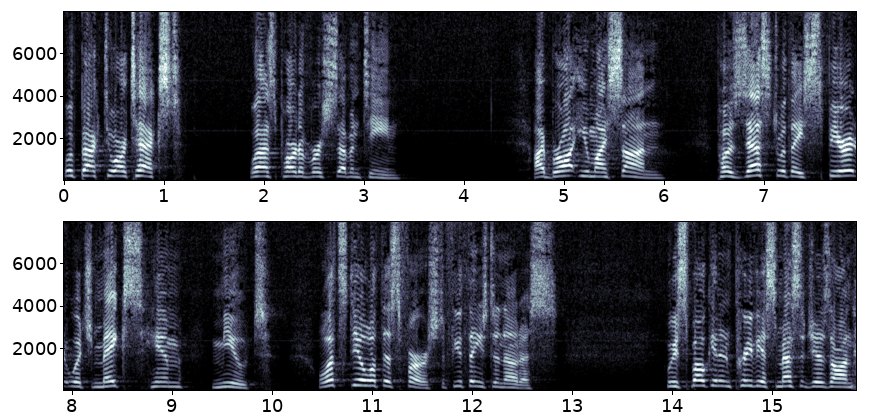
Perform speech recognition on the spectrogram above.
Look back to our text, last part of verse 17. I brought you my son, possessed with a spirit which makes him mute. Well, let's deal with this first. A few things to notice. We've spoken in previous messages on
